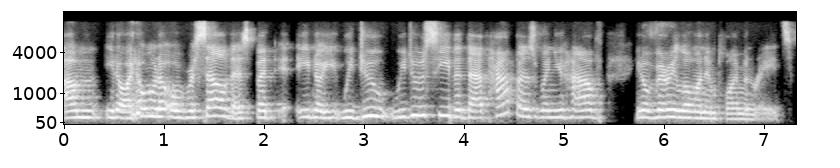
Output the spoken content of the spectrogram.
Um, you know, I don't want to oversell this, but you know, we do we do see that that happens when you have you know very low unemployment rates.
